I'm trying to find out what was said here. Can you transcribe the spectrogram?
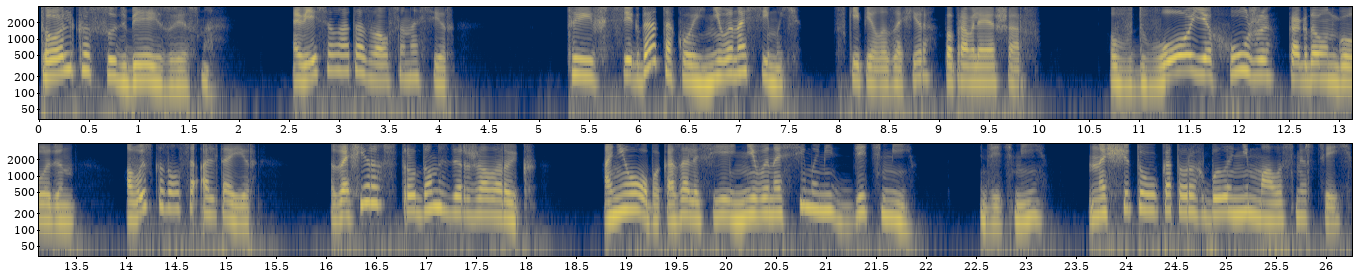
«Только судьбе известно», — весело отозвался Насир. «Ты всегда такой невыносимый?» — вскипела Зафира, поправляя шарф. «Вдвое хуже, когда он голоден», — высказался Альтаир. Зафира с трудом сдержала рык. Они оба казались ей невыносимыми детьми. Детьми, на счету у которых было немало смертей.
